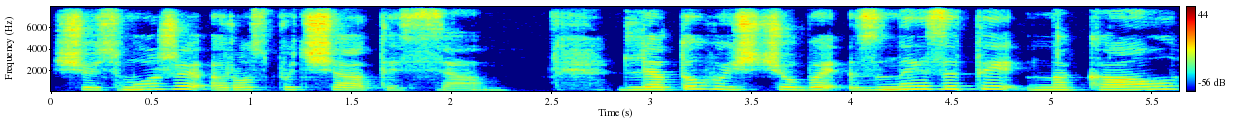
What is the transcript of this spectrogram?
Щось може розпочатися для того, щоб знизити накал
